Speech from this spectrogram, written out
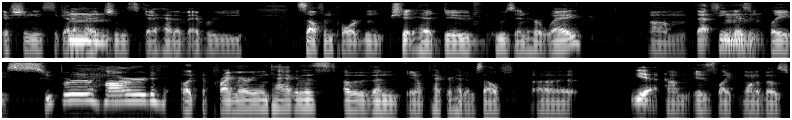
if she needs to get ahead, Mm. she needs to get ahead of every self-important shithead dude who's in her way. Um, that theme Mm. isn't played super hard, like the primary antagonist, other than you know Peckerhead himself. Uh, yeah. um, is like one of those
